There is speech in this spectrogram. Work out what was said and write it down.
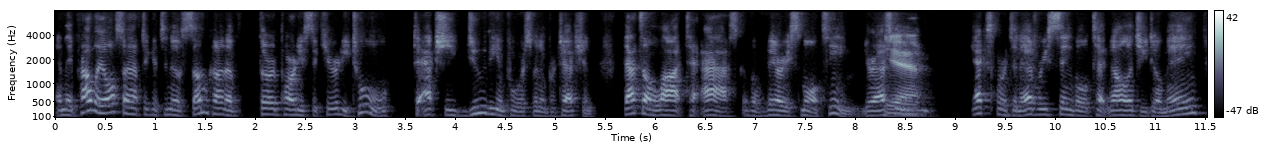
And they probably also have to get to know some kind of third-party security tool to actually do the enforcement and protection. That's a lot to ask of a very small team. You're asking yeah. experts in every single technology domain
